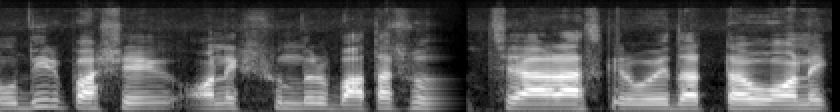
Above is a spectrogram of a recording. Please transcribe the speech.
নদীর পাশে। অনেক সুন্দর বাতাস হচ্ছে আর আজকের ওয়েদারটাও অনেক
